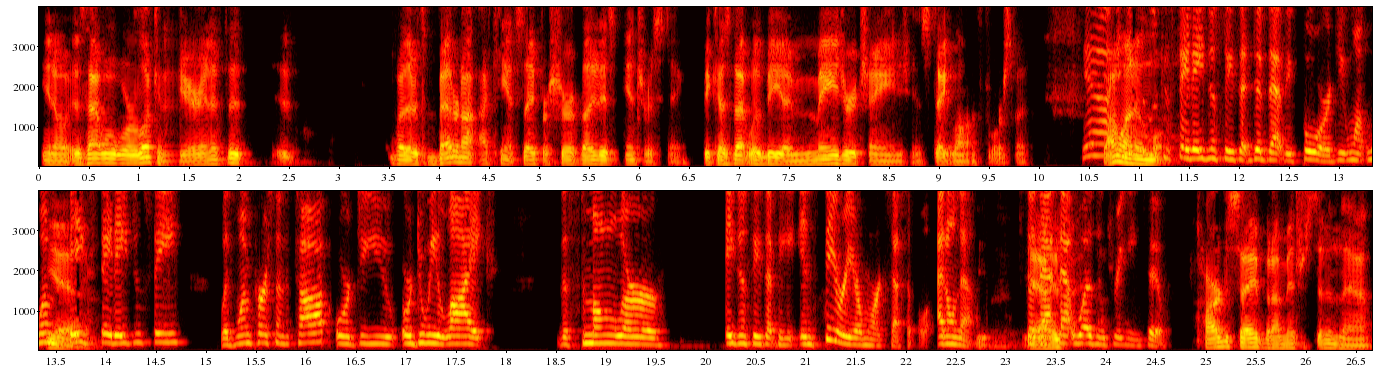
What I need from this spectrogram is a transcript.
You know, is that what we're looking at here? And if it, it whether it's better or not, I can't say for sure, but it is interesting because that would be a major change in state law enforcement. Yeah, so I want to look at state agencies that did that before. Do you want one yeah. big state agency with one person at the top, or do you, or do we like the smaller agencies that be in theory are more accessible? I don't know. So yeah, that that was intriguing too. Hard to say, but I'm interested in that.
